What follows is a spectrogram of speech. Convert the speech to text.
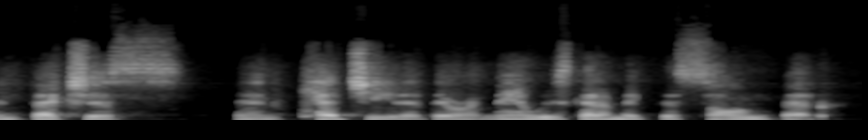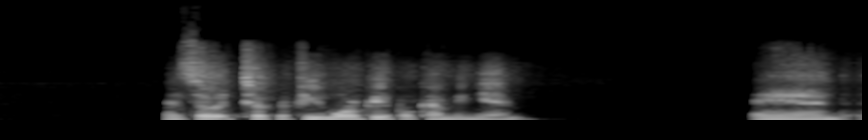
infectious and catchy that they were like, man, we just got to make this song better. And so it took a few more people coming in and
